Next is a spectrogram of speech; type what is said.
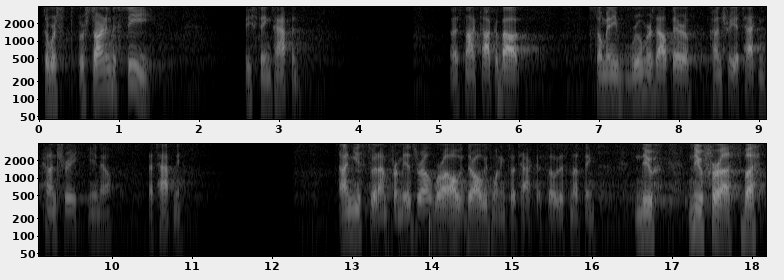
So we're, we're starting to see these things happen. Let's not talk about so many rumors out there of country attacking country, you know, that's happening. I'm used to it. I'm from Israel. We're all, they're always wanting to attack us, so there's nothing new, new for us. But,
